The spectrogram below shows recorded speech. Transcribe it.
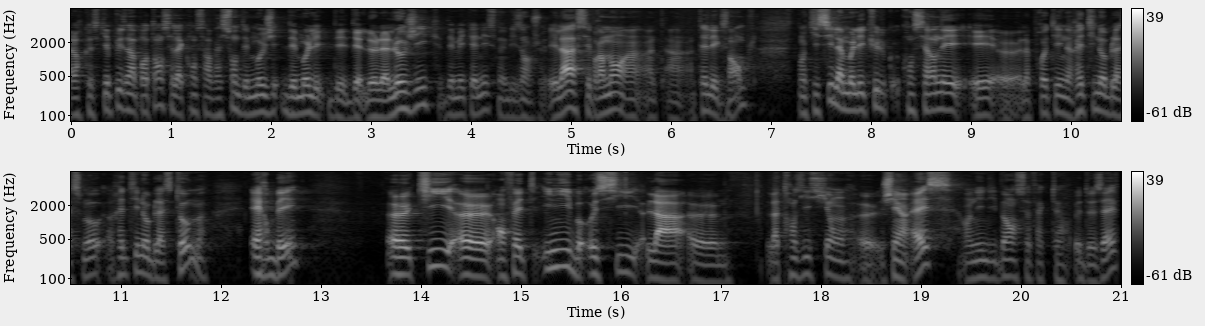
alors que ce qui est plus important, c'est la conservation de la logique des mécanismes mis en jeu. Et là, c'est vraiment un, tel exemple. Donc ici, la molécule concernée est euh, la protéine rétinoblastome, RB, euh, qui euh, en fait inhibe aussi la, transition G1S en inhibant ce facteur E2F.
